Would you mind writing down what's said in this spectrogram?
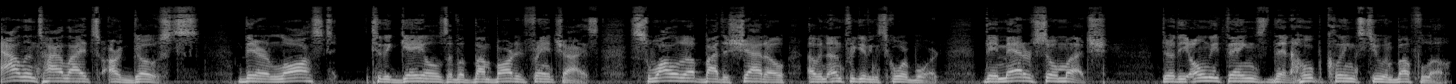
Allen's highlights are ghosts. They're lost to the gales of a bombarded franchise, swallowed up by the shadow of an unforgiving scoreboard. They matter so much. They're the only things that hope clings to in Buffalo,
